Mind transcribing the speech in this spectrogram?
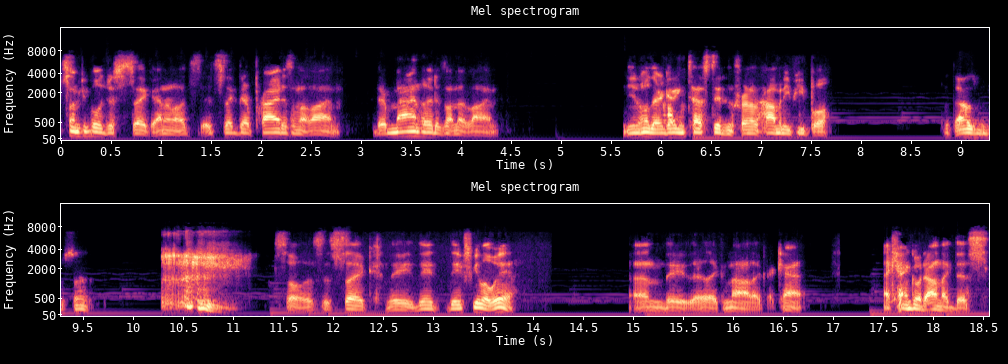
some people just like I don't know. It's it's like their pride is on the line. Their manhood is on the line. You know they're getting tested in front of how many people. A thousand percent. so it's just like they they they feel away, and they they're like, nah, like I can't, I can't go down like this.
